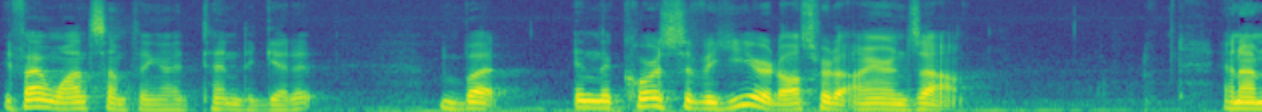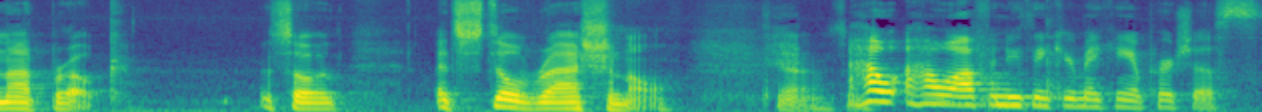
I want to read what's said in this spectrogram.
If I want something, I tend to get it. But in the course of a year, it all sort of irons out. And I'm not broke. So it's still rational. Yeah. So, How how often do you think you're making a purchase?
